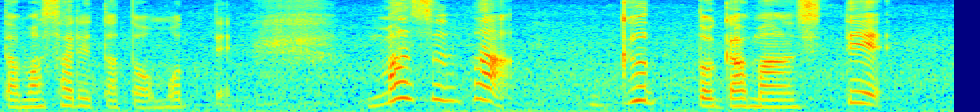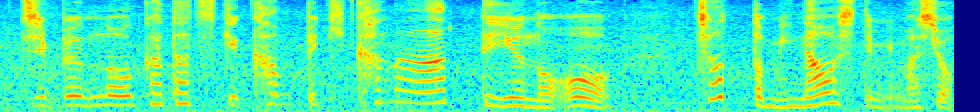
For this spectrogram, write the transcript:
騙されたと思って。まずはぐっと我慢して自分のお片付け完璧かなっていうのをちょっと見直してみましょう。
